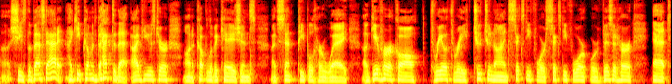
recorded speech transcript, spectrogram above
Uh, she's the best at it. I keep coming back to that. I've used her on a couple of occasions. I've sent people her way. Uh, give her a call, 303 229 6464, or visit her at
